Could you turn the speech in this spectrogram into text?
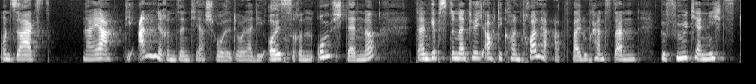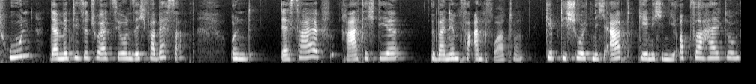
und sagst, naja, die anderen sind ja schuld oder die äußeren Umstände, dann gibst du natürlich auch die Kontrolle ab, weil du kannst dann gefühlt ja nichts tun, damit die Situation sich verbessert. Und deshalb rate ich dir, übernimm Verantwortung. Gib die Schuld nicht ab, geh nicht in die Opferhaltung,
